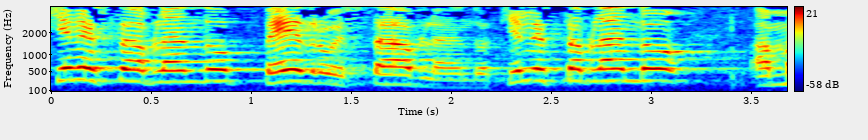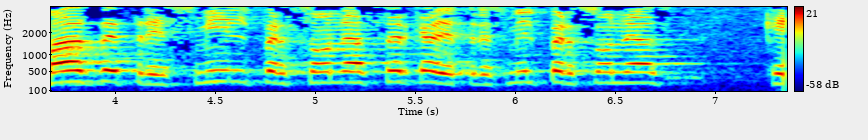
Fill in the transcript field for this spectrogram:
¿Quién está hablando? Pedro está hablando. ¿A quién le está hablando? A más de tres mil personas, cerca de tres mil personas que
